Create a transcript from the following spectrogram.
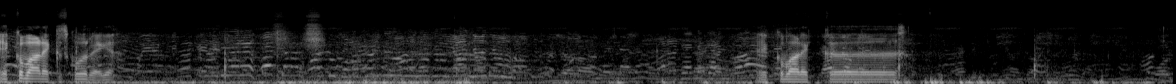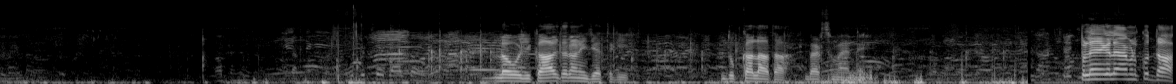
ਇੱਕ ਬਾਲ ਇੱਕ ਸਕੋਰ ਰਹਿ ਗਿਆ। ਇੱਕ ਬਾਲ ਇੱਕ ਲਓ ਜੀ, ਕਾਲ ਚਰਾਣੀ ਜਿੱਤ ਗਈ। ਦੁੱਕਾ ਲਾਤਾ ਬੈਟਸਮੈਨ ਨੇ। ਪਲੇਇੰਗ 11 ਕੁੱਦਾ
